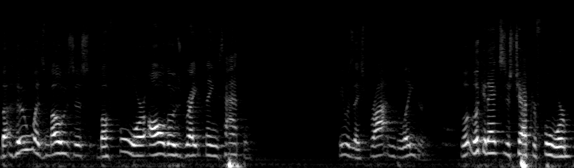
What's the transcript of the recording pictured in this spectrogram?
But who was Moses before all those great things happened? He was a frightened leader. Look, look at Exodus chapter 4,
